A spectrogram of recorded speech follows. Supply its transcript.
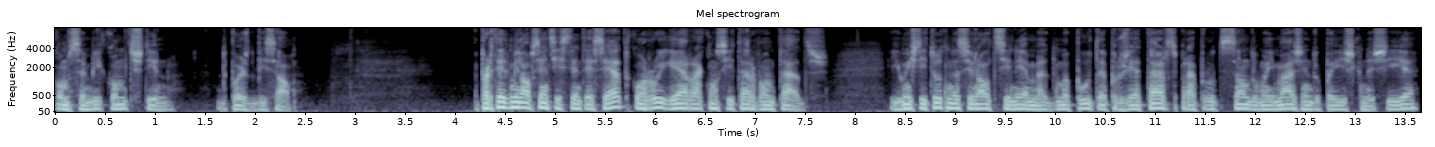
com Moçambique como destino, depois de Bissau. A partir de 1977, com Rui Guerra a concitar vontades e o Instituto Nacional de Cinema de Maputo a projetar-se para a produção de uma imagem do país que nascia,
